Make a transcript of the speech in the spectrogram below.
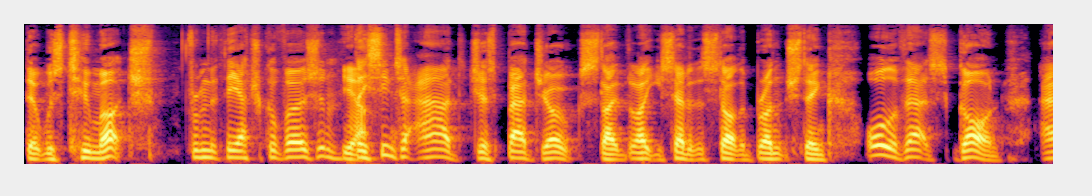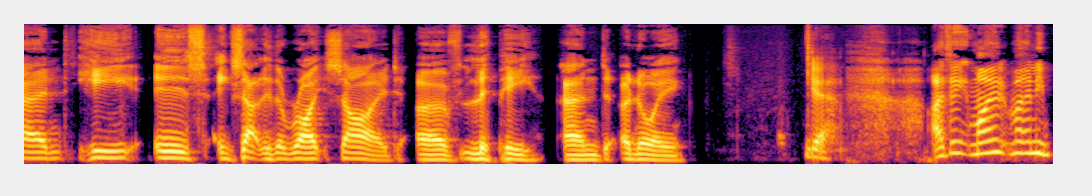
that was too much from the theatrical version. Yeah. They seem to add just bad jokes, like like you said at the start, the brunch thing. All of that's gone, and he is exactly the right side of lippy and annoying. Yeah, I think my, my only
